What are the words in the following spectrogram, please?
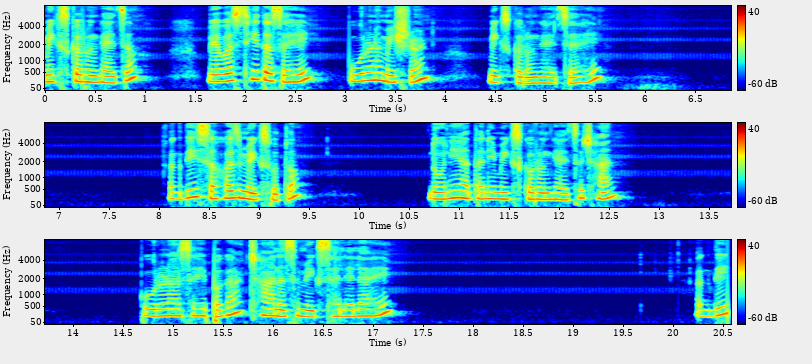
मिक्स करून घ्यायचं. व्यवस्थित असं हे पूर्ण मिश्रण मिक्स करून घ्यायचं आहे. अगदी सहज मिक्स होतं. दोन्ही हाताने मिक्स करून घ्यायचं छान. पूर्ण असं हे बघा छान असं मिक्स झालेलं आहे. अगदी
